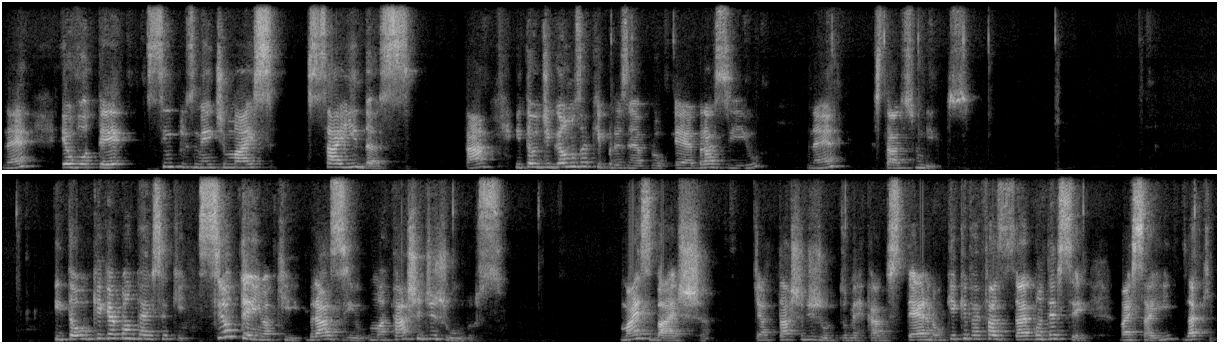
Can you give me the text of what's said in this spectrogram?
né, eu vou ter simplesmente mais saídas, tá? Então, digamos aqui, por exemplo, é Brasil, né, Estados Unidos. Então, o que, que acontece aqui? Se eu tenho aqui, Brasil, uma taxa de juros mais baixa que a taxa de juros do mercado externo, o que, que vai, fazer, vai acontecer? Vai sair daqui.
